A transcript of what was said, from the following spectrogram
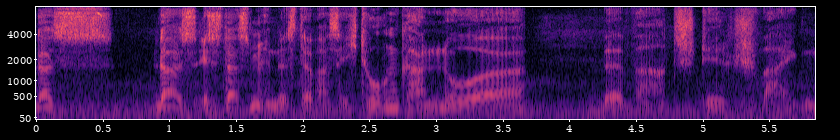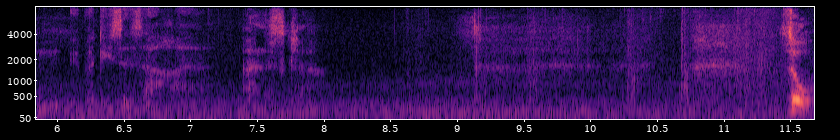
Das, das ist das Mindeste, was ich tun kann. Nur bewahrt Stillschweigen über diese Sache. Alles klar. So.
